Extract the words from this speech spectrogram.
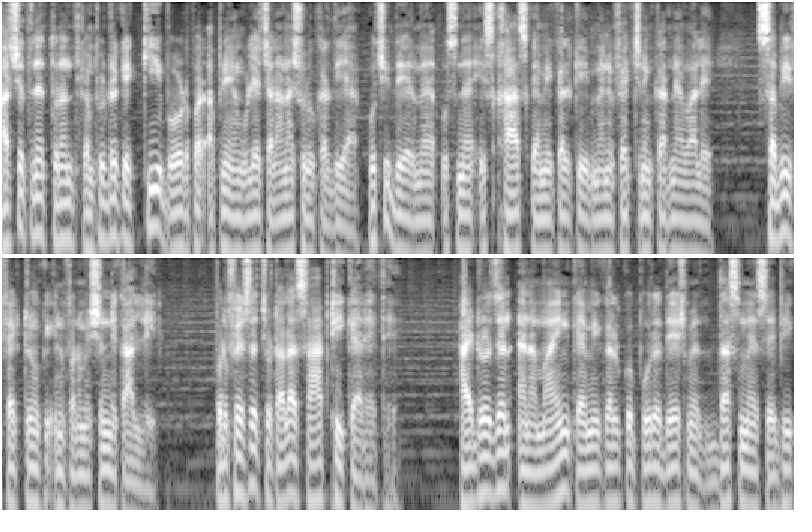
हर्षित ने तुरंत कंप्यूटर के कीबोर्ड पर अपनी उंगलियाँ चलाना शुरू कर दिया। कुछ ही देर में उसने इस खास केमिकल की मैन्युफैक्चरिंग करने वाले सभी फैक्ट्रियों की इन्फॉर्मेशन निकाल ली। प्रोफेसर चौटाला साहब ठीक कह रहे थे। हाइड्रोजन एनामाइन केमिकल को पूरे देश में दस में से भी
